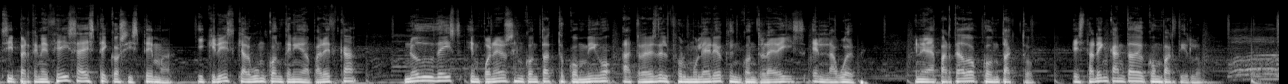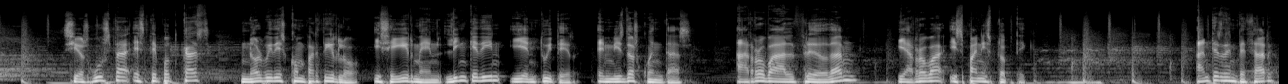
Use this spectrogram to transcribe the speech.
Si pertenecéis a este ecosistema y queréis que algún contenido aparezca, no dudéis en poneros en contacto conmigo a través del formulario que encontraréis en la web, en el apartado Contacto. Estaré encantado de compartirlo. Si os gusta este podcast, no olvidéis compartirlo y seguirme en LinkedIn y en Twitter, en mis dos cuentas, arroba alfredodam y arroba Antes de empezar,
